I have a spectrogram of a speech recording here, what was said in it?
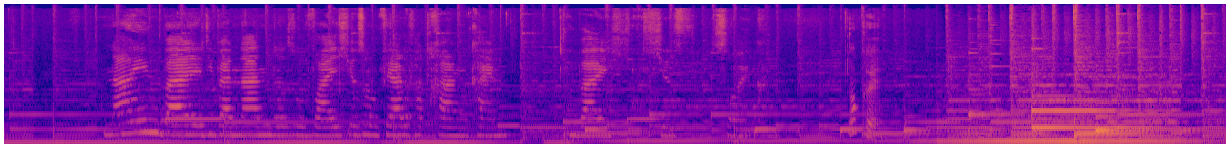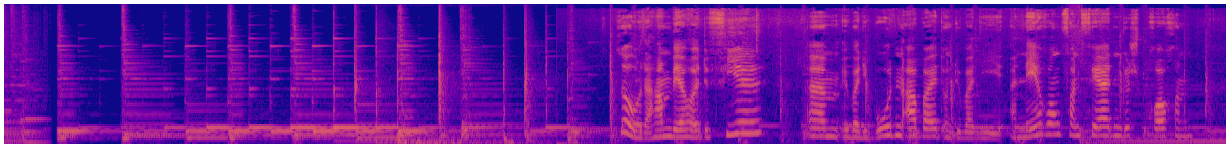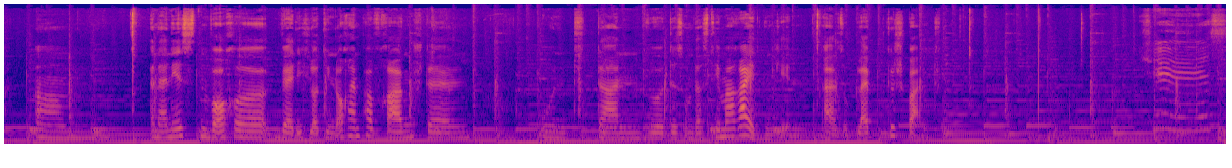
nein, weil die Banane so weich ist und Pferde vertragen kein weiches Zeug. Okay. So, da haben wir heute viel ähm, über die Bodenarbeit und über die Ernährung von Pferden gesprochen. Ähm, in der nächsten Woche werde ich Lotti noch ein paar Fragen stellen und dann wird es um das Thema Reiten gehen. Also bleibt gespannt. Tschüss.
